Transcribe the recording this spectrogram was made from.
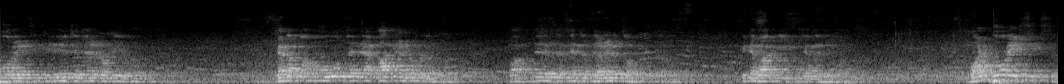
ഫോർ എയ്റ്റ് സിക്സ്. എഴുതി വെച്ചോ എല്ലാവരും നോട്ട് ചെയ്തു ചേട്ടൻ മൂന്ന് ബാക്കി രണ്ടും ഫസ്റ്റ് സെക്കൻഡ് തേർഡ് എടുത്തോ? പിന്നെ ബാക്കി ഞങ്ങൾ വൺ ഫോർ എയ്റ്റ് സിക്സ്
